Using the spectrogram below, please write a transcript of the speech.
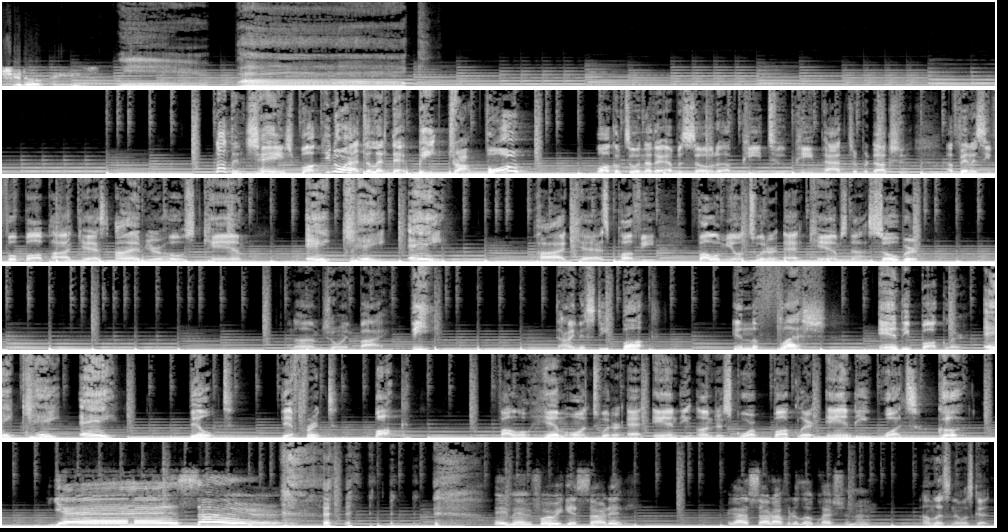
We're back. Nothing changed, Buck. You know I had to let that beat drop for Welcome to another episode of P2P Path to Production, a fantasy football podcast. I am your host, Cam, aka Podcast Puffy. Follow me on Twitter at Cam's Not Sober. I'm joined by the Dynasty Buck in the flesh, Andy Buckler, aka Built Different Buck. Follow him on Twitter at Andy underscore Buckler. Andy, what's good? Yes, sir. hey, man, before we get started, I got to start off with a little question, man. I'm listening. What's good?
